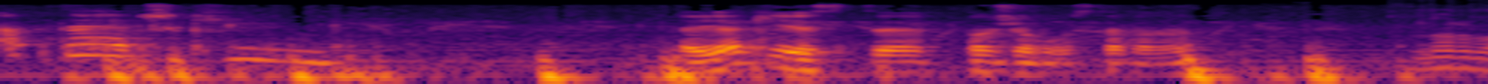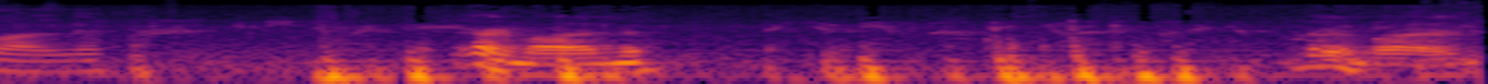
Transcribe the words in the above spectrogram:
Apteczki! A jaki jest e, poziom ustawiony? Normalny. Normalny. Normalny.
